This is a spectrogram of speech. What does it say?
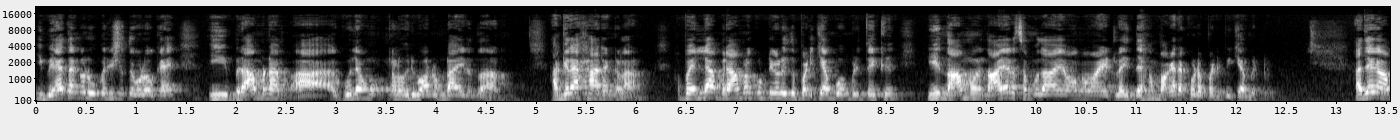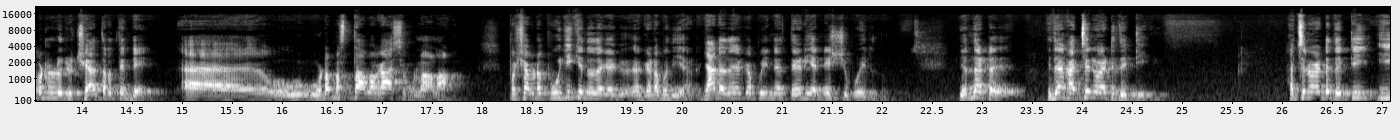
ഈ വേദങ്ങളും ഉപനിഷത്തുകളൊക്കെ ഈ ബ്രാഹ്മണ കുലങ്ങൾ ഒരുപാട് ഉണ്ടായിരുന്നതാണ്. അഗ്രഹാരങ്ങളാണ്. അപ്പോൾ എല്ലാ ബ്രാഹ്മണ കുട്ടികളും ഇത് പഠിക്കാൻ പോകുമ്പോഴത്തേക്ക് ഈ നാമ നായർ സമുദായ അംഗമായിട്ടുള്ള ഇദ്ദേഹം മകനെ കൂടെ പഠിപ്പിക്കാൻ പറ്റും അദ്ദേഹം അവിടെയുള്ളൊരു ക്ഷേത്രത്തിന്റെ ഉടമസ്ഥാവകാശമുള്ള ആളാണ്. പക്ഷെ അവിടെ പൂജിക്കുന്നതൊക്കെ ഗണപതിയാണ്. ഞാൻ അതിനൊക്കെ പിന്നെ തേടി അന്വേഷിച്ചു പോയിരുന്നു. എന്നിട്ട് ഇദ്ദേഹം അച്ഛനുമായിട്ട് തെറ്റി. അച്ഛനുമായിട്ട് തെറ്റി ഈ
